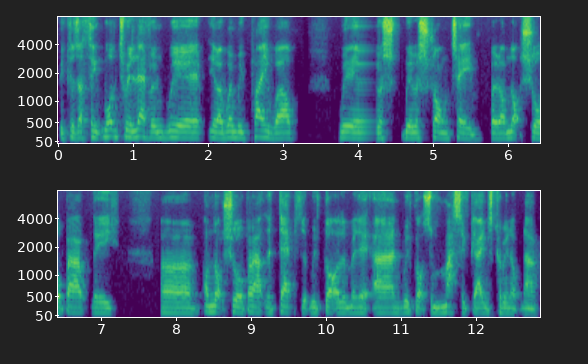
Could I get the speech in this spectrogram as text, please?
because I think one to eleven, we're you know when we play well, we're a, we're a strong team, but I'm not sure about the uh, I'm not sure about the depth that we've got at the minute, and we've got some massive games coming up now.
